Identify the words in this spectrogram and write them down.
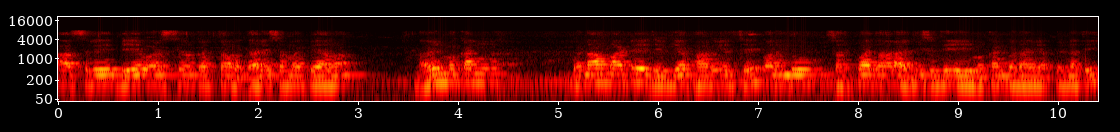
આશરે બે વર્ષ કરતાં વધારે સમય પહેલાં નવીન મકાન બનાવવા માટે જગ્યા ફાળવેલ છે, પરંતુ સરકાર દ્વારા હજી સુધી મકાન બનાવી આપેલ નથી.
